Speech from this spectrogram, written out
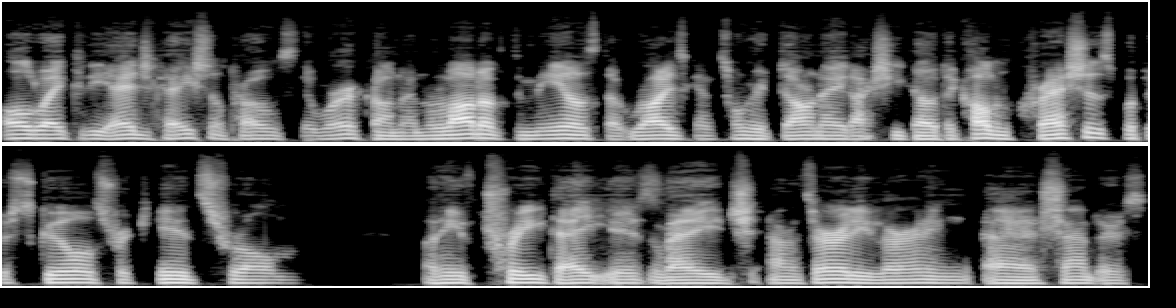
all the way to the educational programs they work on. And a lot of the meals that Rise Against Hunger donate actually go, they call them creches, but they're schools for kids from I think three to eight years of age, and it's early learning uh, centers.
